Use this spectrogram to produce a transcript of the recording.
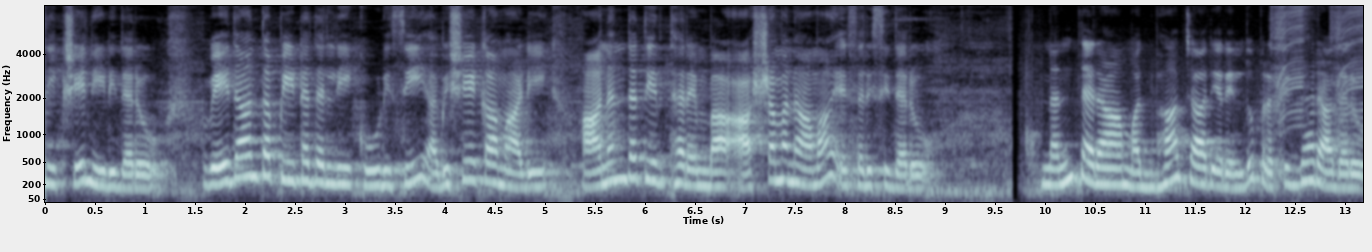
ದೀಕ್ಷೆ ನೀಡಿದರು. ವೇದಾಂತ ಪೀಠದಲ್ಲಿ ಕೂಡಿಸಿ ಅಭಿಷೇಕ ಮಾಡಿ ಆನಂದ ತೀರ್ಥರೆಂಬ ಆಶ್ರಮನಾಮ ಹೆಸರಿಸಿದರು. ನಂತರ ಮಧ್ವಾಚಾರ್ಯರೆಂದು ಪ್ರಸಿದ್ಧರಾದರು.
